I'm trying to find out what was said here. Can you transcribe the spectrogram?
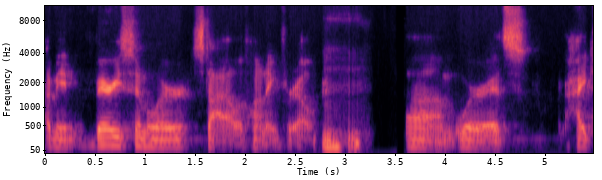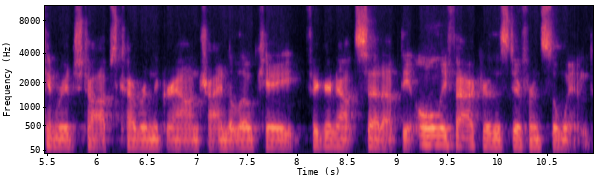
I mean, very similar style of hunting for elk, mm-hmm. um, where it's hiking ridge tops, covering the ground, trying to locate, figuring out setup. The only factor that's different is the wind.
